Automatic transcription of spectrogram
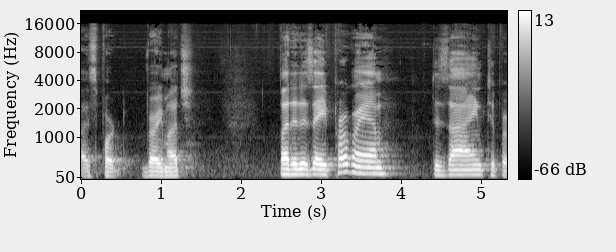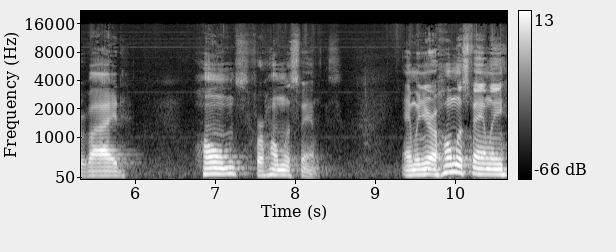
I support very much. But it is a program designed to provide homes for homeless families. And when you're a homeless family,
